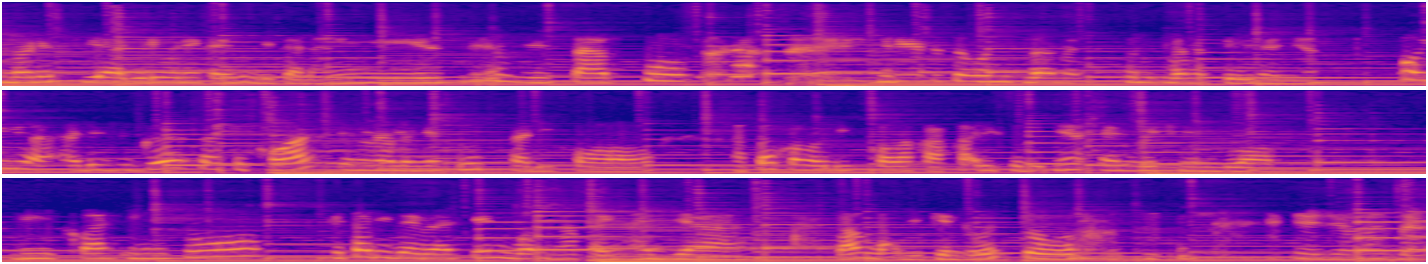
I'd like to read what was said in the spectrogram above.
manusia jadi boneka itu bisa nangis bisa pup jadi itu tuh unik banget unik banget pilihannya. Oh iya ada juga satu kelas yang namanya tuh study hall atau kalau di sekolah kakak disebutnya enrichment block. Di kelas ini tuh kita dibebasin buat ngapain aja asal nggak bikin rusuh. Ya jelas dan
